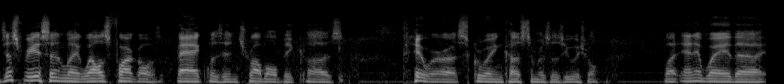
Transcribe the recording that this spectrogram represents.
just recently, Wells Fargo Bank was in trouble because they were uh, screwing customers as usual. But anyway, the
